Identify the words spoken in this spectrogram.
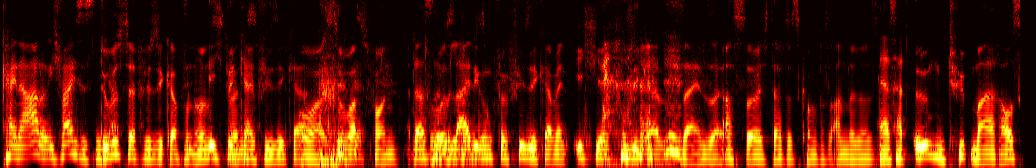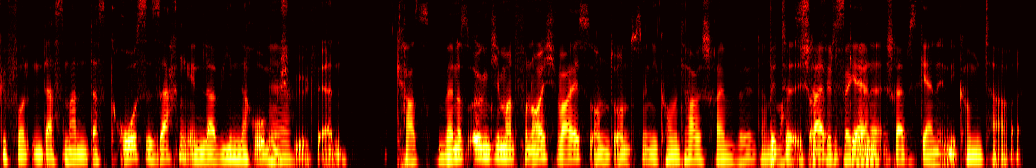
Keine Ahnung, ich weiß es nicht. Du bist der Physiker von uns. Ich bin kein Physiker. Oh, sowas von. Das ist eine Beleidigung für Physiker, wenn ich hier Physiker sein soll. Ach so, ich dachte, es kommt was anderes. Es hat irgendein Typ mal herausgefunden, dass man, dass große Sachen in Lawinen nach oben ja. gespült werden. Krass. Wenn das irgendjemand von euch weiß und uns in die Kommentare schreiben will, dann bitte schreibt es gerne, gerne, schreibt es gerne in die Kommentare.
